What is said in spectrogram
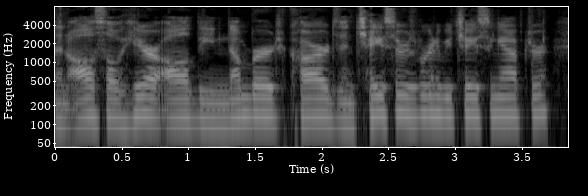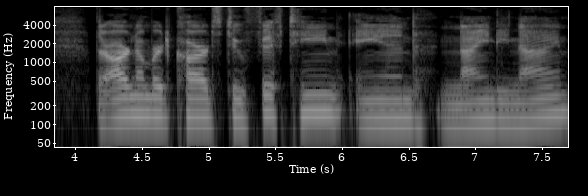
Then also here are all the numbered cards and chasers we're going to be chasing after. There are numbered cards to 15 and 99.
